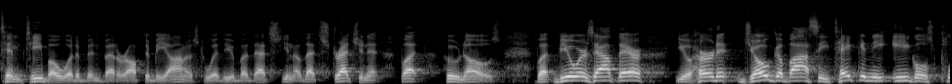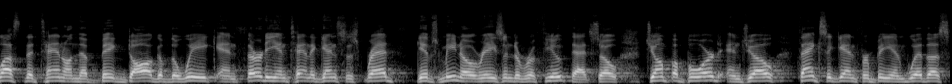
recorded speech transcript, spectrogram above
Tim Tebow would have been better off, to be honest with you, but that's, you know, that's stretching it, but who knows. But viewers out there, you heard it. Joe Gavazzi taking the Eagles plus the 10 on the big dog of the week and 30 and 10 against the spread gives me no reason to refute that. So jump aboard. And Joe, thanks again for being with us,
